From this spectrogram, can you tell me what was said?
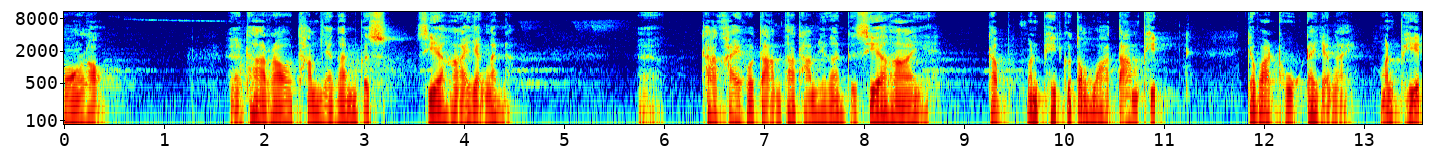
มองเรา ถ้าเราทำอย่างนั้นก็เสียหายอย่างนั้นถ้าใครก็ตาม ถ้าทำอย่างนั้นก็เสียหาย ถ้ามันผิดก็ต้องว่าตามผิด จะว่าถูกได้ยังไง มันผิด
